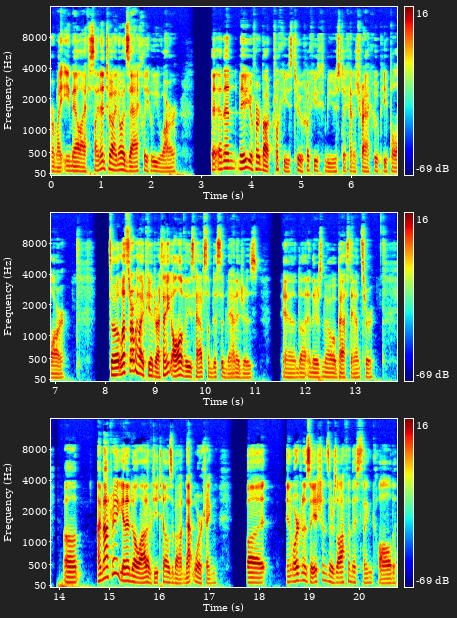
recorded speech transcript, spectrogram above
or my email. I have to sign into it. I know exactly who you are. And then maybe you've heard about cookies too. Cookies can be used to kind of track who people are. So let's start with IP address. I think all of these have some disadvantages, and uh, and there's no best answer. Um, I'm not trying to get into a lot of details about networking, but in organizations, there's often this thing called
